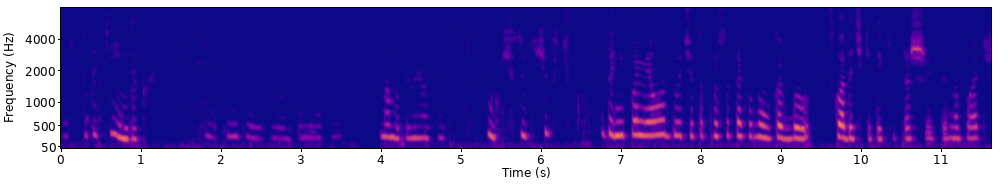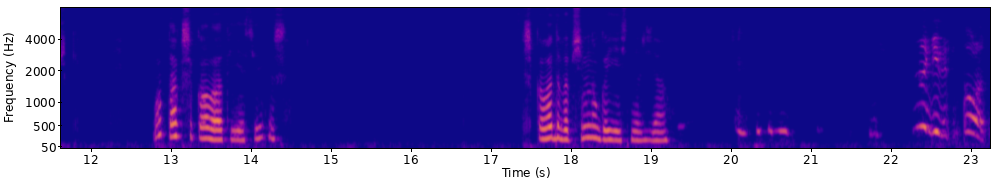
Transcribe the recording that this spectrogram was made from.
просто... Это тень такая. Нет, не тянет, мам, помяла платье. Мама помяла платье. Ой, это девочка. Это не помяла дочь, это просто так, ну, как бы складочки такие прошиты на платьишке. Вот так шоколад есть, видишь? Шоколада вообще много есть нельзя. Ну, девять. Шоколад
